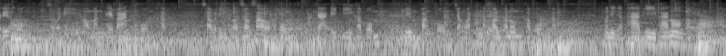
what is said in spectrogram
วัสดีครับผม สวัสดีเฮามันไทยบ้านครับผมครับ สวัสดีตอนเศร้าๆครับผม อากาศดีๆครับผม ริมฝั่งโขงจังหวัดนครพนมครับผมครับมื่อนี้กับพาพี่พาน้องครับผมครับ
